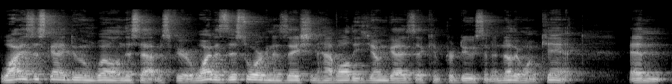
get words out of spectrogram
why is this guy doing well in this atmosphere? Why does this organization have all these young guys that can produce and another one can't? And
